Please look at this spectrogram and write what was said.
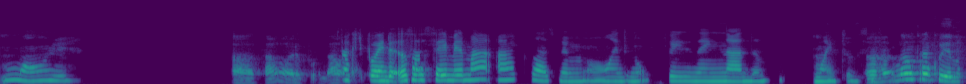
um monge. Ah, tá hora, pô. Da Só hora. que, tipo, ainda, eu só sei mesmo a, a classe mesmo. Não, ainda não fiz nem nada muito. assim. Aham, Não, tranquilo.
